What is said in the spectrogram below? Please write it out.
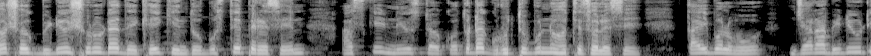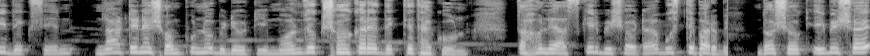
দর্শক ভিডিও শুরুটা দেখেই কিন্তু বুঝতে পেরেছেন আজকের নিউজটা কতটা গুরুত্বপূর্ণ হতে চলেছে। তাই বলব, যারা ভিডিওটি দেখছেন, না টেনে সম্পূর্ণ ভিডিওটি মনোযোগ সহকারে দেখতে থাকুন, তাহলে আজকের বিষয়টা বুঝতে পারবে দর্শক এই বিষয়ে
